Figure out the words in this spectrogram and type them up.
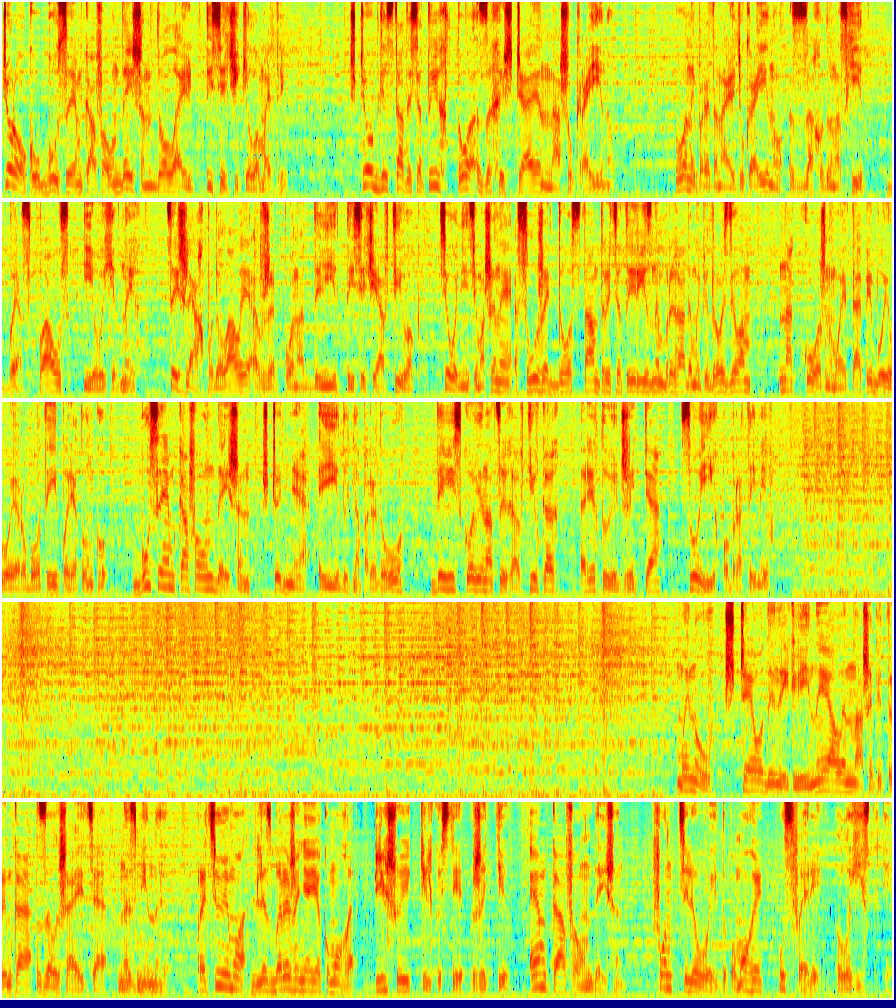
Щороку буси МК Foundation долають тисячі кілометрів, щоб дістатися тих, хто захищає нашу країну. Вони перетинають Україну з заходу на схід без пауз і вихідних. Цей шлях подолали вже понад дві тисячі автівок. Сьогодні ці машини служать 230 різним бригадам і підрозділам на кожному етапі бойової роботи і порятунку. Буси МК Foundation щодня їдуть на передову, де військові на цих автівках рятують життя своїх побратимів. Минув ще один рік війни, але наша підтримка залишається незмінною. Працюємо для збереження якомога більшої кількості життів. МК Foundation – фонд цільової допомоги у сфері логістики.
